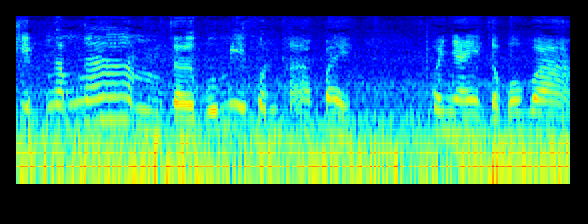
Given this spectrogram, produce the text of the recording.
คลิปงามๆเกิดบ่มีคนพาไปพ่อใหญ่กับบ่ว่าง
